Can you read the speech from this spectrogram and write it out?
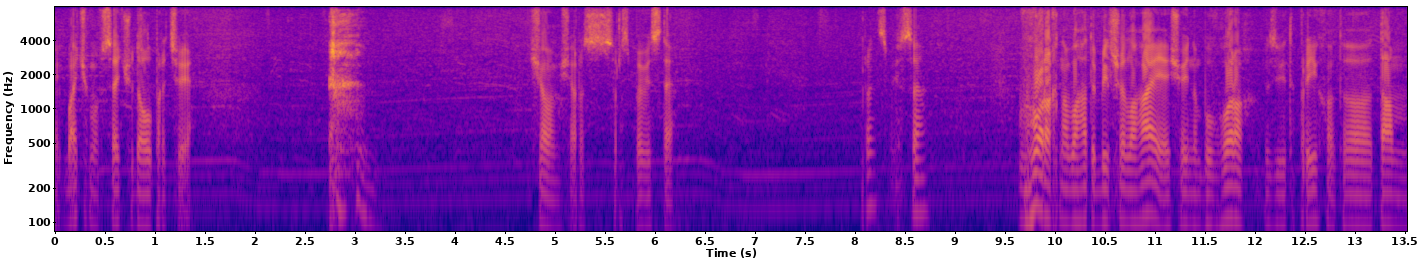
Як бачимо, все чудово працює. Що вам ще раз розповісти? В принципі, все. В горах набагато більше лагає, я щойно був в горах, звідти приїхав, то там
